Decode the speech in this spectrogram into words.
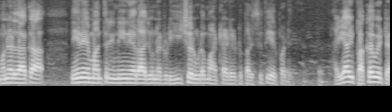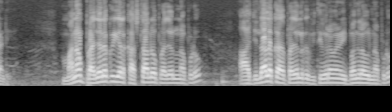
మొన్నటిదాకా నేనే మంత్రి నేనే రాజు ఉన్నటువంటి ఈశ్వర్ కూడా మాట్లాడే పరిస్థితి ఏర్పడింది. అయ్యా అవి పక్క పెట్టండి. మనం ప్రజలకు ఇలా కష్టాలు ప్రజలు ఉన్నప్పుడు ఆ జిల్లాలో ప్రజలకు తీవ్రమైన ఇబ్బందులు ఉన్నప్పుడు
